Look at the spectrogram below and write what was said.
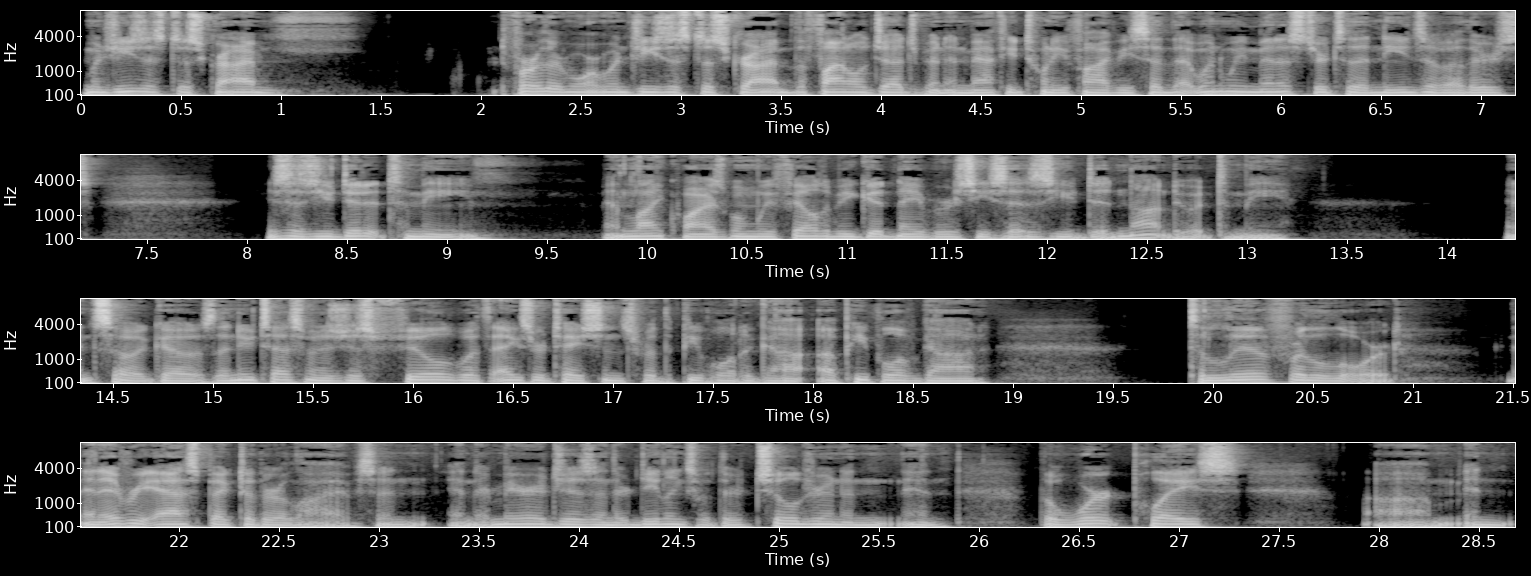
when Jesus described furthermore when Jesus described the final judgment in Matthew 25 he said that when we minister to the needs of others he says, You did it to me. And likewise, when we fail to be good neighbors, he says, You did not do it to me. And so it goes. The New Testament is just filled with exhortations for the people of God, a people of God to live for the Lord in every aspect of their lives and, and their marriages and their dealings with their children and, and the workplace um, and,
